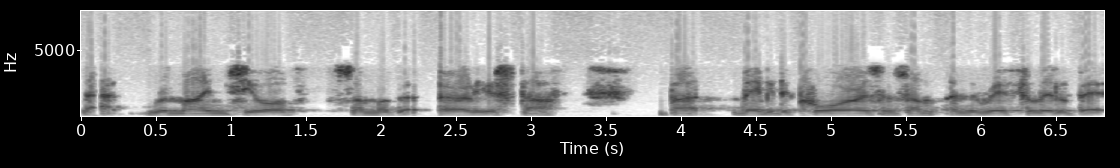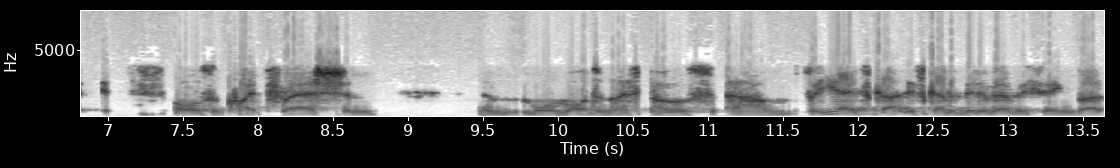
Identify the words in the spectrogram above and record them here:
that reminds you of some of the earlier stuff but maybe the chorus and some and the riff a little bit. It's also quite fresh and, and more modern, I suppose. Um, so yeah, it's got it's got a bit of everything, but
